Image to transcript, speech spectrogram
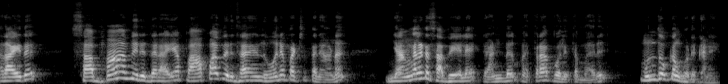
അതായത് സഭാവിരുദ്ധരായ പാപ്പാവിരുദ്ധരായ ന്യൂനപക്ഷത്തിനാണ് ഞങ്ങളുടെ സഭയിലെ രണ്ട് മെത്രാപോലിത്തന്മാർ മുൻതൂക്കം കൊടുക്കണേ.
